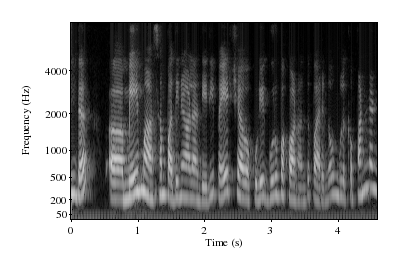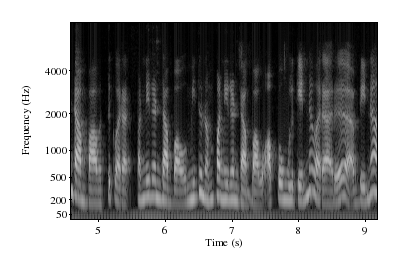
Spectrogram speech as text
இந்த மே மாதம் பதினாலாம் தேதி பயிற்சி ஆகக்கூடிய குரு பகவான் வந்து பாருங்கள் உங்களுக்கு பன்னெண்டாம் பாவத்துக்கு வரார். பன்னிரெண்டாம் பாவம் மிதுனம் பன்னிரெண்டாம் பாவம். அப்போ உங்களுக்கு என்ன வராரு அப்படின்னா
